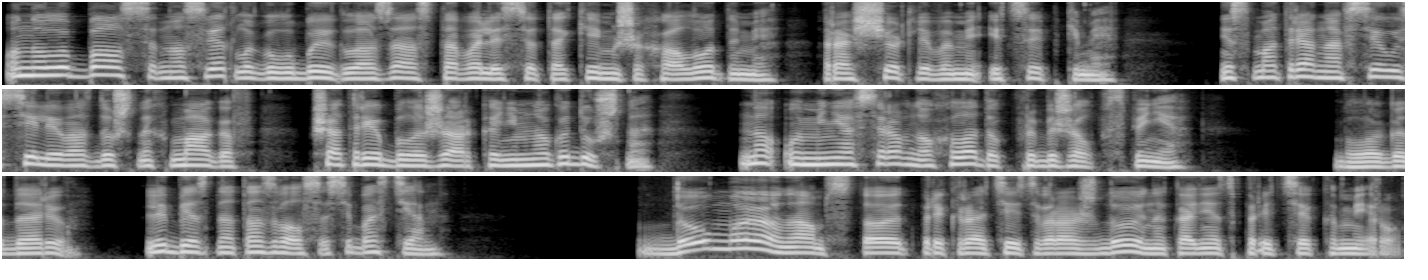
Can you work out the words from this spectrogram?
Он улыбался, но светло-голубые глаза оставались все такими же холодными, расчетливыми и цепкими. Несмотря на все усилия воздушных магов, в шатре было жарко и немного душно, но у меня все равно холодок пробежал по спине. «Благодарю», — любезно отозвался Себастьян. «Думаю, нам стоит прекратить вражду и, наконец, прийти к миру»,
